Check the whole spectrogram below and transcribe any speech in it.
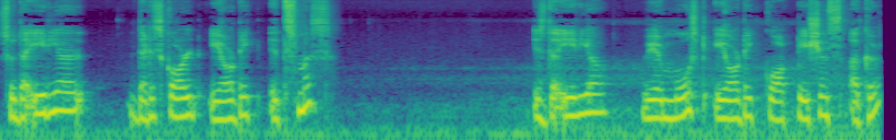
So the area that is called aortic isthmus is the area where most aortic coarctations occur.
